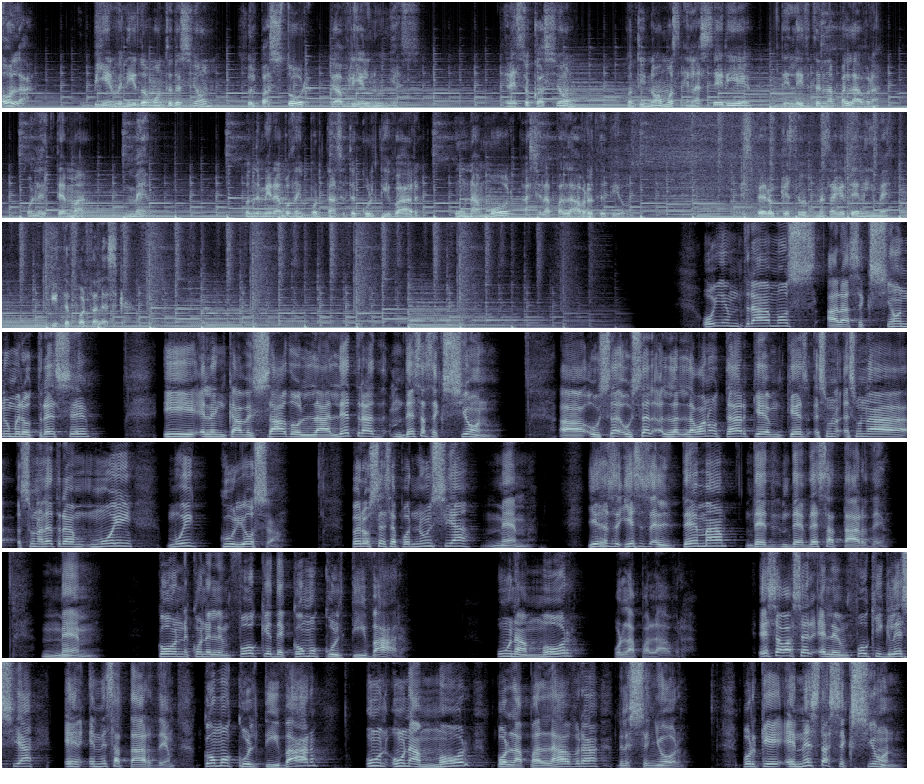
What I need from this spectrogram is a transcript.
Hola, bienvenido a Monte de Sion, soy el pastor Gabriel Núñez. En esta ocasión, continuamos en la serie Deleítate en la Palabra con el tema Mem, donde miramos la importancia de cultivar un amor hacia la palabra de Dios. Espero que este mensaje te anime y te fortalezca. Hoy entramos a la sección número 13 y el encabezado, la letra de esa sección. ah, usted usted la, va a notar que, que es, es una, es, una, letra muy, muy curiosa, pero se, se pronuncia mem. Y ese, es- y ese es el tema de, de- de esa tarde, mem, con, con el enfoque de cómo cultivar un amor por la palabra. Ese va a ser el enfoque, iglesia, en, en esa tarde. Cómo cultivar un, un amor por la palabra del Señor. Porque en esta sección,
